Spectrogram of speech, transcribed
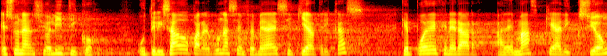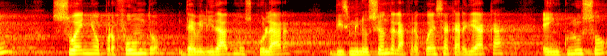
es un ansiolítico utilizado para algunas enfermedades psiquiátricas que puede generar, además que adicción, sueño profundo, debilidad muscular, disminución de la frecuencia cardíaca e incluso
